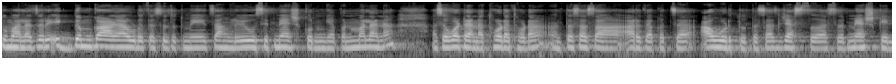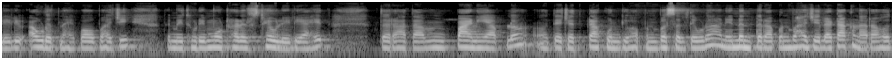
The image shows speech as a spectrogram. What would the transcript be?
तुम्हाला जर एकदम गाळ आवडत असेल तर तुम्ही चांगलं व्यवस्थित मॅश करून घ्या. पण मला ना असं वटाणा थोडा थोडा तसाच अर्धा कच्चा आवडतो. तसाच जास्त असं मॅश केलेली आवडत नाही पावभाजी. तर मी थोडी मोठारच ठेवलेली आहेत. तर आता पाणी आपलं त्याच्यात टाकून घेऊ. आपण बसल तेवढं आणि नंतर आपण भाजीला टाकणार आहोत.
